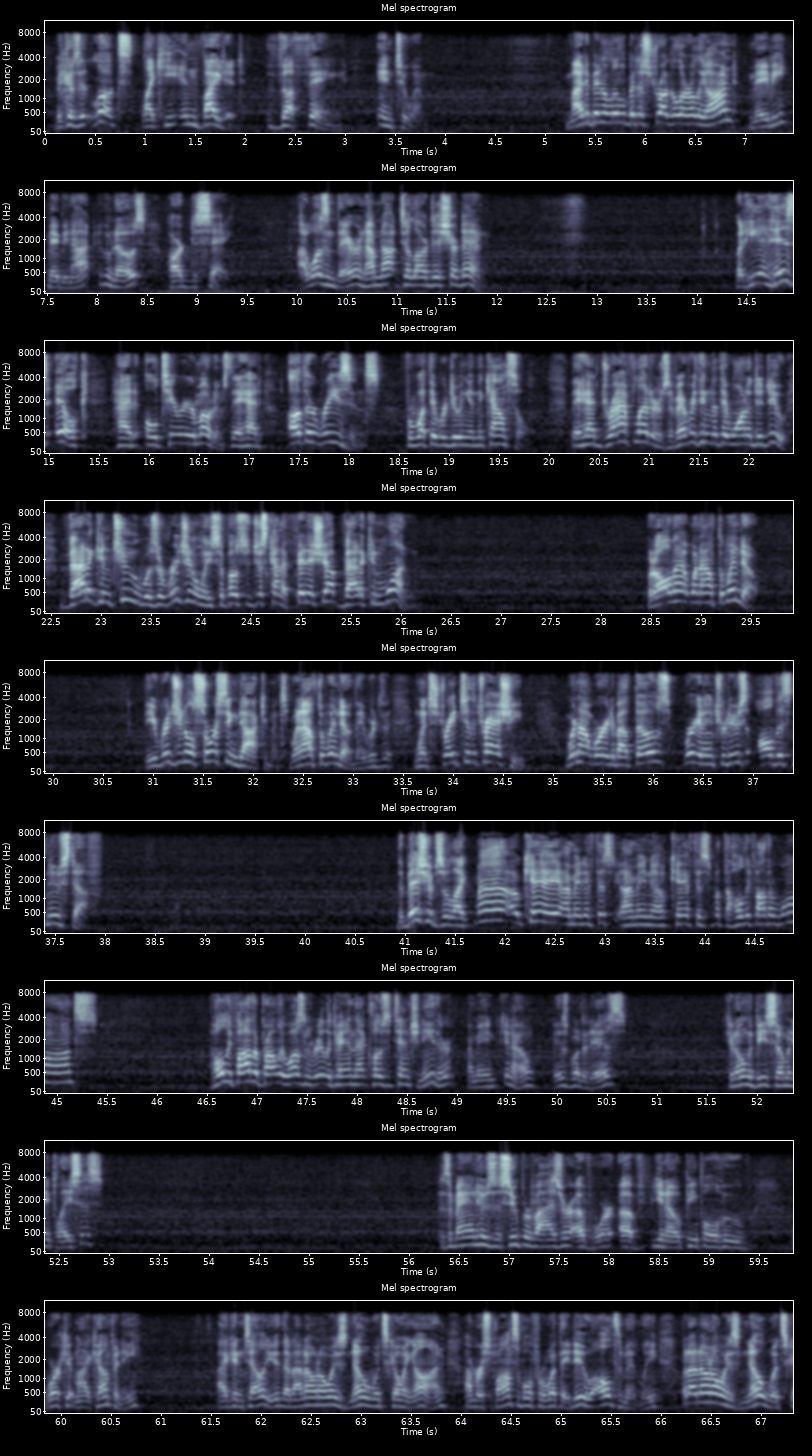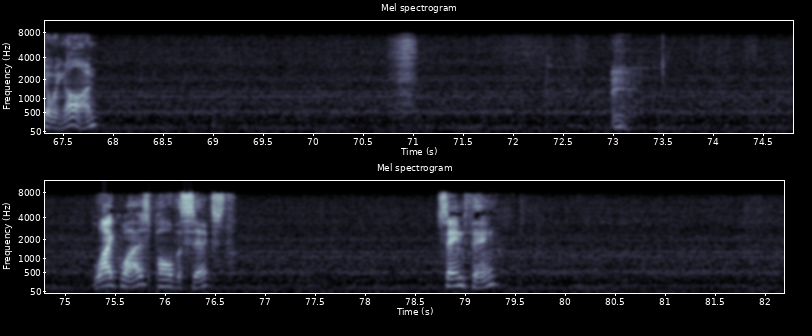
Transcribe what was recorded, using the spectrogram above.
Because it looks like he invited the thing into him. Might have been a little bit of struggle early on, maybe, maybe not, who knows, hard to say. I wasn't there, and I'm not Teilhard de Chardin. But he and his ilk had ulterior motives. They had other reasons for what they were doing in the council. They had draft letters of everything that they wanted to do. Vatican II was originally supposed to just kind of finish up Vatican I. But all that went out the window. The original sourcing documents went out the window. They were, went straight to the trash heap. We're not worried about those. We're going to introduce all this new stuff. The bishops are like, eh, okay, I mean, if this, I mean, okay, if this is what the Holy Father wants. The Holy Father probably wasn't really paying that close attention either. I mean, you know, is what it is. Can only be so many places. As a man who's a supervisor of work, of you know people who work at my company, I can tell you that I don't always know what's going on. I'm responsible for what they do ultimately, but I don't always know what's going on. Likewise, Paul VI, same thing.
